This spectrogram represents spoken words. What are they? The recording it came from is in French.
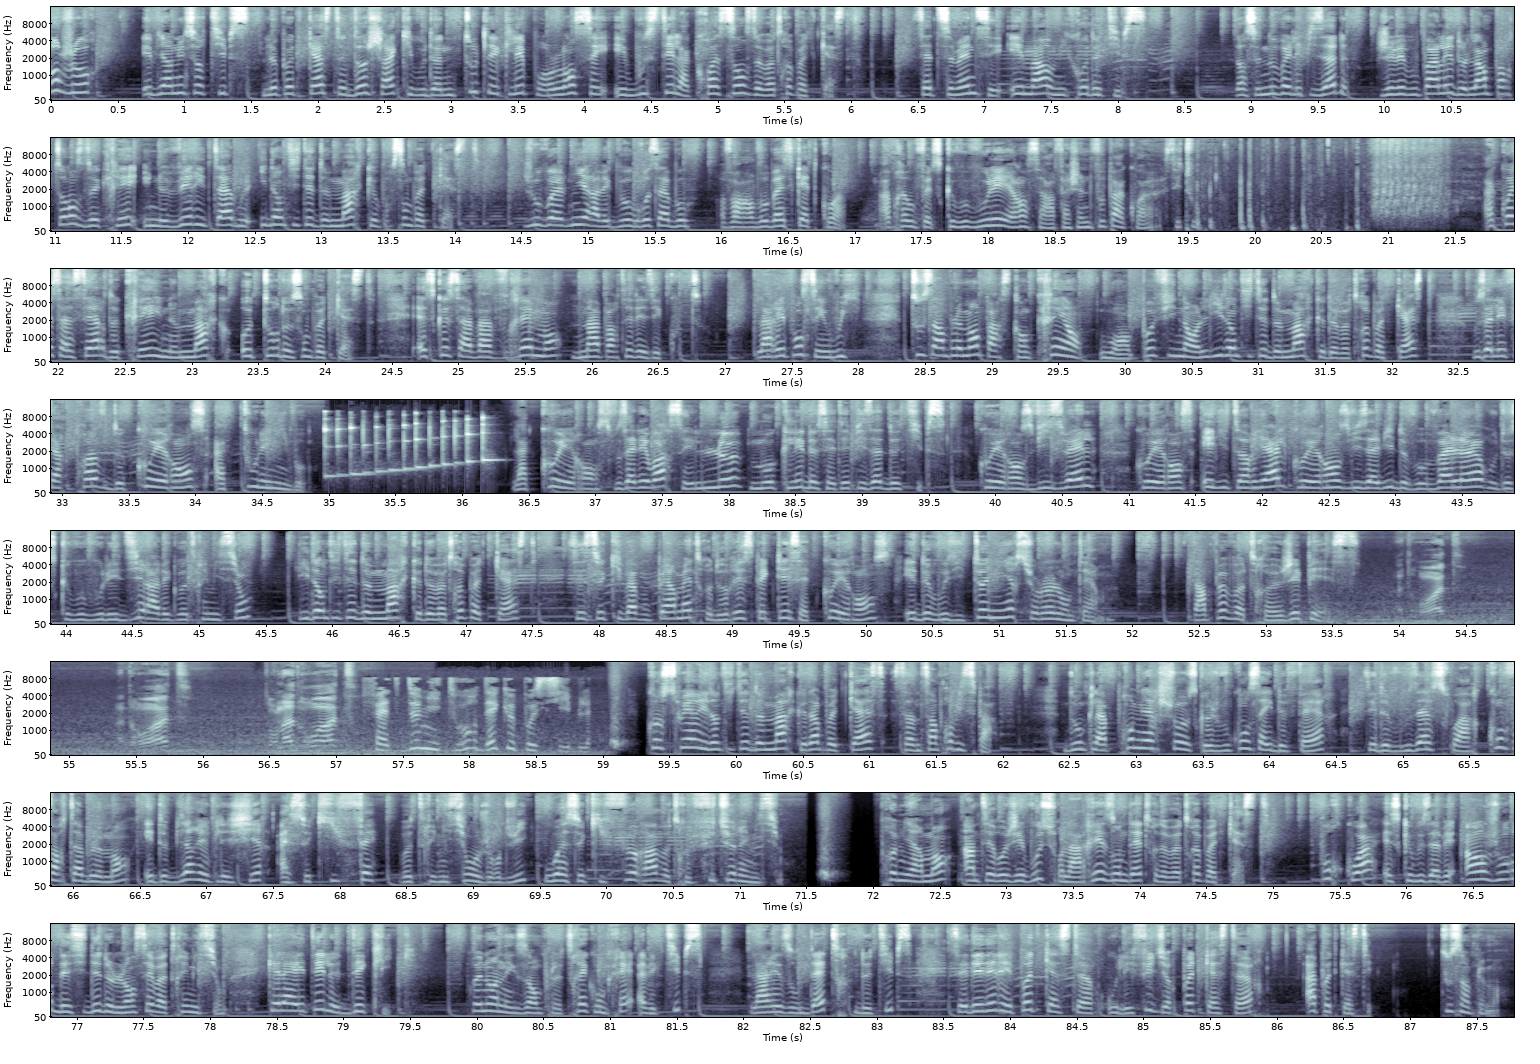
Bonjour et bienvenue sur Tips, le podcast d'Ocha qui vous donne toutes les clés pour lancer et booster la croissance de votre podcast. Cette semaine, c'est Emma au micro de Tips. Dans ce nouvel épisode, je vais vous parler de l'importance de créer une véritable identité de marque pour son podcast. Je vous vois venir avec vos gros sabots, enfin vos baskets quoi. Après vous faites ce que vous voulez, hein, c'est un fashion faux pas quoi, c'est tout. À quoi ça sert de créer une marque autour de son podcast? Est-ce que ça va vraiment m'apporter des écoutes? La réponse est oui, tout simplement parce qu'en créant ou en peaufinant l'identité de marque de votre podcast, vous allez faire preuve de cohérence à tous les niveaux. La cohérence, vous allez voir, c'est le mot-clé de cet épisode de Tips. Cohérence visuelle, cohérence éditoriale, cohérence vis-à-vis de vos valeurs ou de ce que vous voulez dire avec votre émission. L'identité de marque de votre podcast, c'est ce qui va vous permettre de respecter cette cohérence et de vous y tenir sur le long terme. C'est un peu votre GPS. À droite À droite Tourne à droite Faites demi-tour dès que possible. Construire l'identité de marque d'un podcast, ça ne s'improvise pas. Donc la première chose que je vous conseille de faire, c'est de vous asseoir confortablement et de bien réfléchir à ce qui fait votre émission aujourd'hui ou à ce qui fera votre future émission. Premièrement, interrogez-vous sur la raison d'être de votre podcast. Pourquoi est-ce que vous avez un jour décidé de lancer votre émission? Quel a été le déclic? Prenons un exemple très concret avec Tips. La raison d'être de Tips, c'est d'aider les podcasteurs ou les futurs podcasteurs à podcaster. Tout simplement.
